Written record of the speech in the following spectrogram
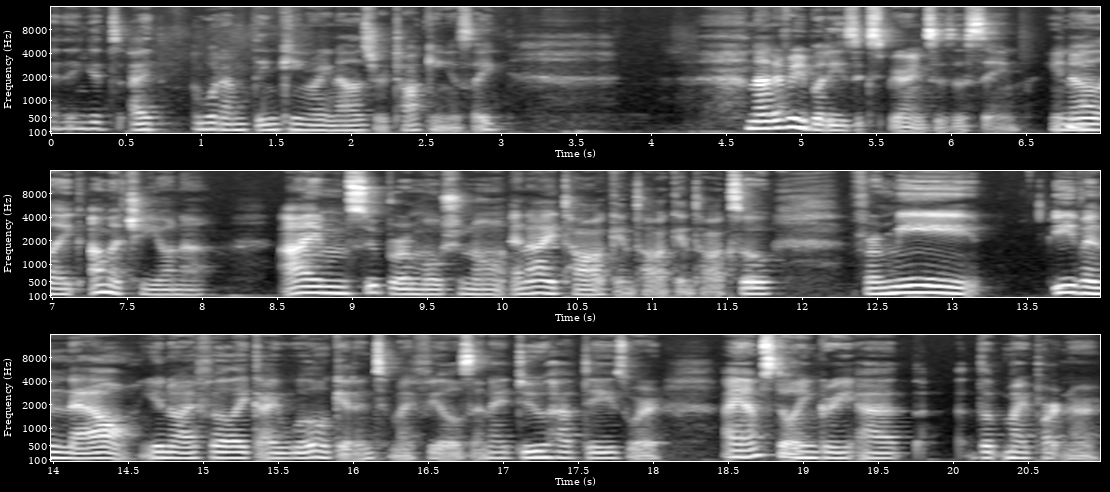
I think it's I what I'm thinking right now as you're talking is like not everybody's experience is the same. You know, mm-hmm. like I'm a Chiona. I'm super emotional and I talk and talk and talk. So for me, even now, you know, I feel like I will get into my feels and I do have days where I am still angry at the my partner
